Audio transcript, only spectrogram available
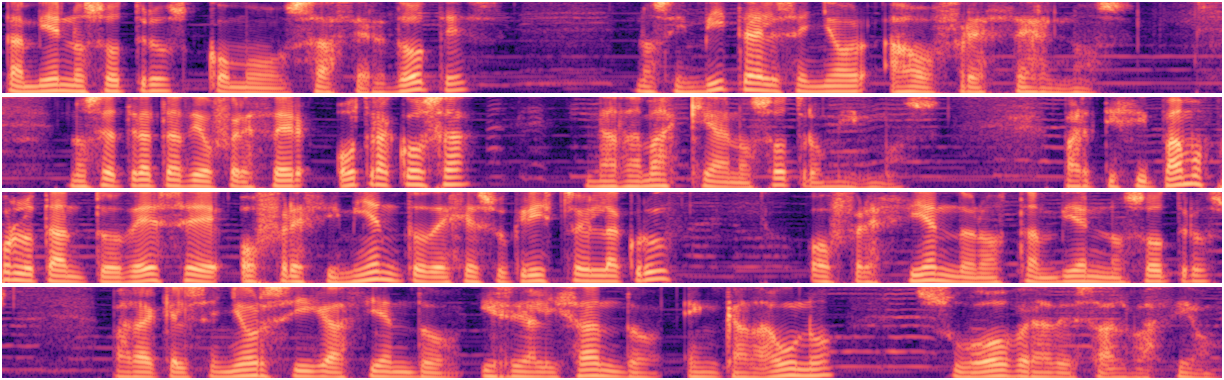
También nosotros como sacerdotes nos invita el Señor a ofrecernos. No se trata de ofrecer otra cosa nada más que a nosotros mismos. Participamos, por lo tanto, de ese ofrecimiento de Jesucristo en la cruz, ofreciéndonos también nosotros para que el Señor siga haciendo y realizando en cada uno su obra de salvación.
